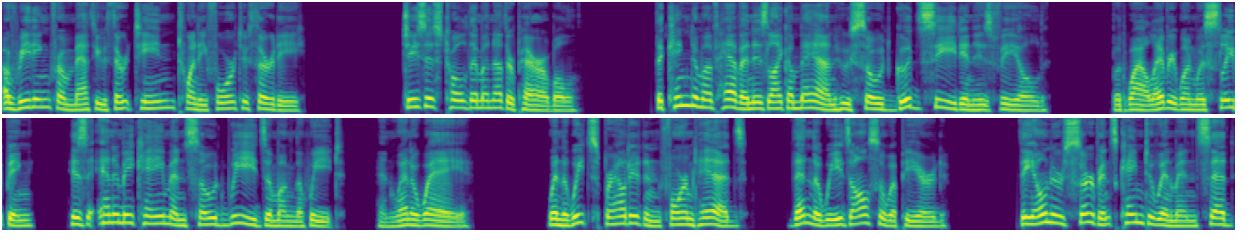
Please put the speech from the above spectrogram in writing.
A reading from Matthew 13, 24 to 30. Jesus told them another parable. The kingdom of heaven is like a man who sowed good seed in his field. But while everyone was sleeping, his enemy came and sowed weeds among the wheat, and went away. When the wheat sprouted and formed heads, then the weeds also appeared. The owner's servants came to him and said,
